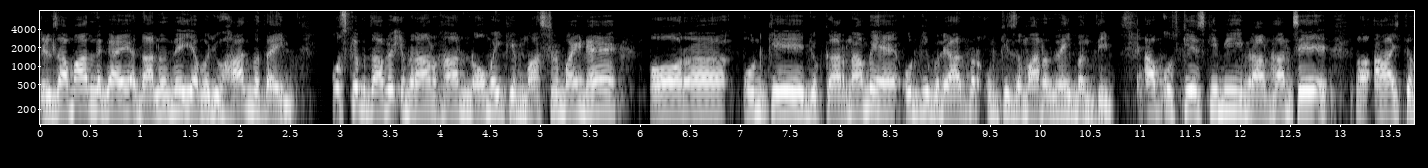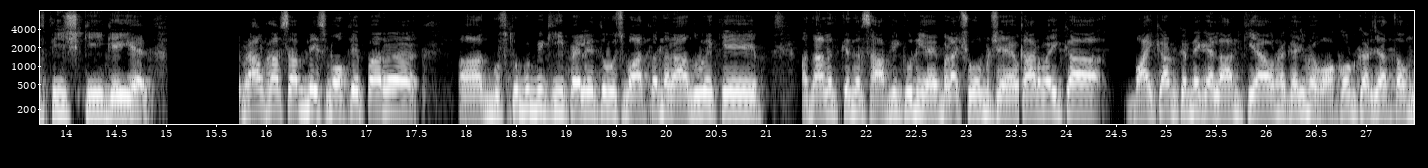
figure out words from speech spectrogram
الزامات لگائے عدالت نے یا وجوہات بتائی اس کے مطابق عمران خان نو مئی کے ماسٹر مائنڈ ہیں اور ان کے جو کارنامے ہیں، ان کی بنیاد پر ان کی ضمانت نہیں بنتی۔ اب اس کیس کی بھی عمران خان سے آج تفتیش کی گئی ہے۔ عمران خان صاحب نے اس موقع پر گفتگو بھی کی۔ پہلے تو اس بات پر ناراض ہوئے کہ عدالت کے اندر صحافی کیوں نہیں آئے؟ بڑا شور مچایا۔ کاروائی کا بائک آؤٹ کرنے کا اعلان کیا انہوں نے کہا جی میں واک آؤٹ کر جاتا ہوں۔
